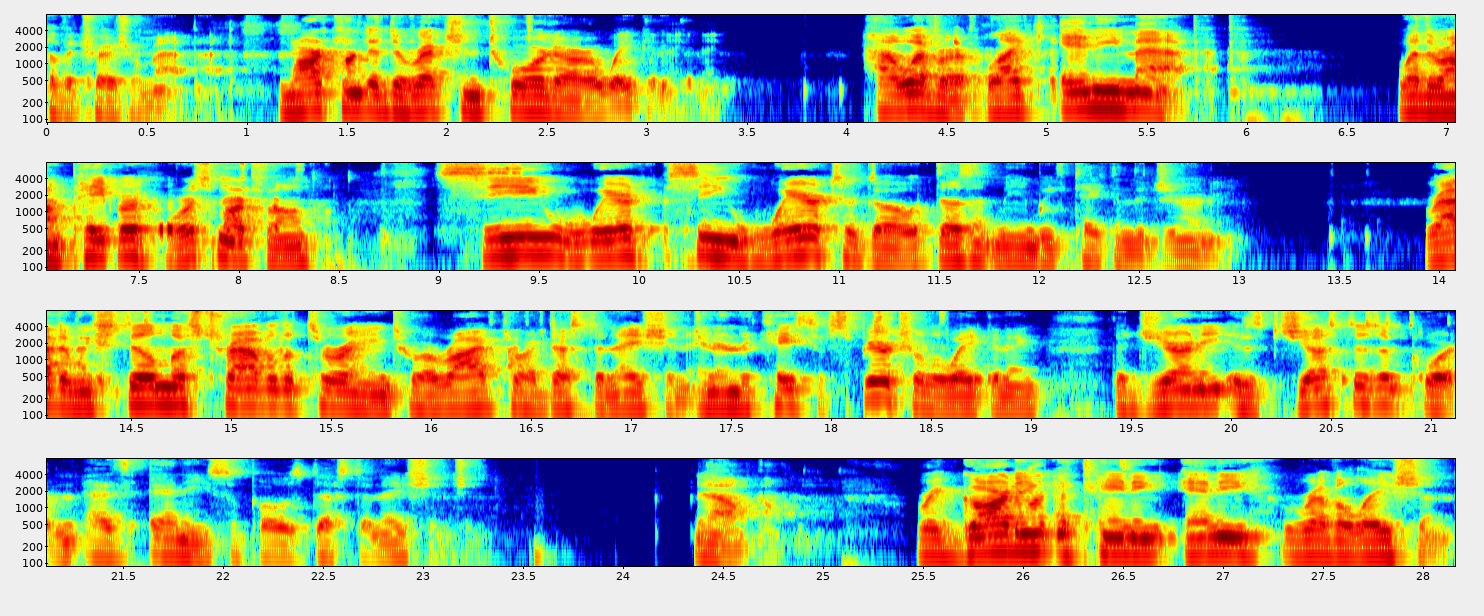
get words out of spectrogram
of a treasure map, marking the direction toward our awakening. However, like any map, whether on paper or a smartphone, seeing where, seeing where to go doesn't mean we've taken the journey. Rather, we still must travel the terrain to arrive to our destination. And in the case of spiritual awakening, the journey is just as important as any supposed destination. Now, regarding attaining any revelation,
